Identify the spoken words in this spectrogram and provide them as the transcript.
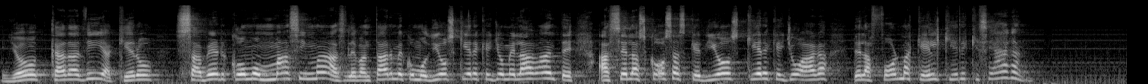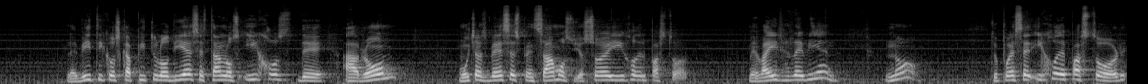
Yo cada día quiero saber cómo más y más levantarme como Dios quiere que yo me levante, hacer las cosas que Dios quiere que yo haga de la forma que Él quiere que se hagan. Levíticos capítulo 10 están los hijos de Aarón. Muchas veces pensamos, yo soy hijo del pastor, me va a ir re bien. No, Tú puedes ser hijo de pastor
